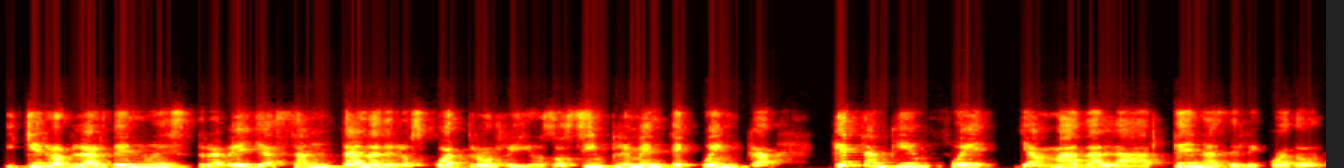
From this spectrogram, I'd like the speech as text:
y quiero hablar de nuestra bella Santana de los Cuatro Ríos o simplemente Cuenca, que también fue llamada la Atenas del Ecuador,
